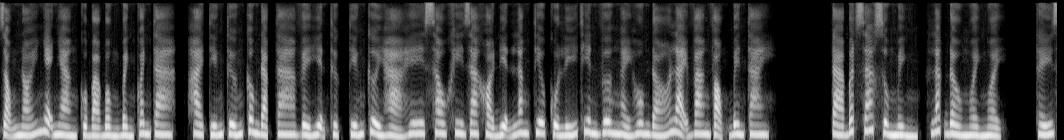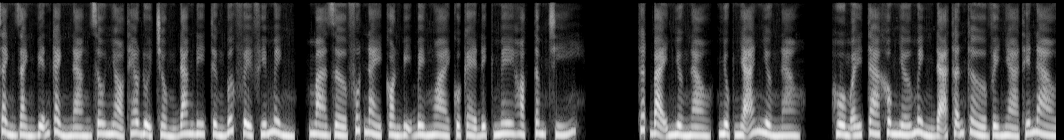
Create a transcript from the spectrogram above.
Giọng nói nhẹ nhàng của bà bồng bềnh quanh ta, hai tiếng tướng công đạp ta về hiện thực tiếng cười hả hê sau khi ra khỏi điện lăng tiêu của Lý Thiên Vương ngày hôm đó lại vang vọng bên tai. Ta bất giác dùng mình, lắc đầu ngoài ngoài. Thấy rành rành viễn cảnh nàng dâu nhỏ theo đuổi chồng đang đi từng bước về phía mình, mà giờ phút này còn bị bề ngoài của kẻ địch mê hoặc tâm trí. Thất bại nhường nào, nhục nhã nhường nào. Hôm ấy ta không nhớ mình đã thẫn thờ về nhà thế nào,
